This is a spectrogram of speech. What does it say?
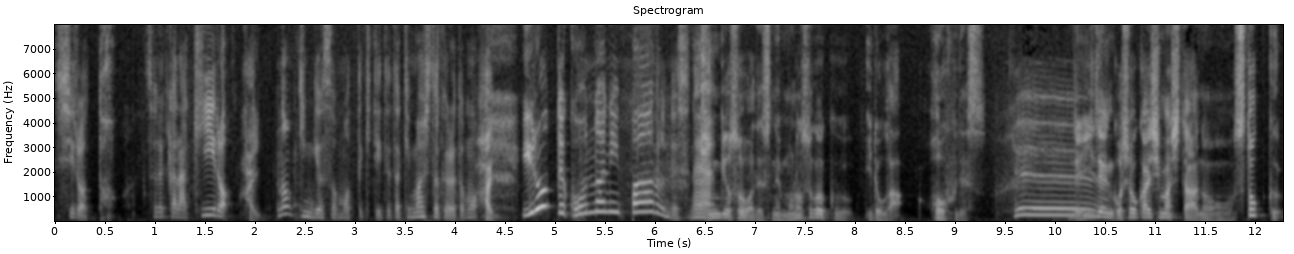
白とそれから黄色はい。の金魚草を持ってきていただきましたけれどもはい。色ってこんなにいっぱいあるんですね。金。魚草はですねものすごく色が豊富です。で以前ご紹介しましたあのストック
